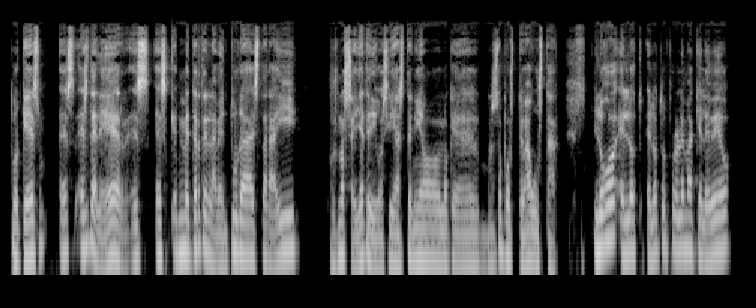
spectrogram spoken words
Porque es, es, es de leer, es, es meterte en la aventura, estar ahí. Pues no sé, ya te digo, si has tenido lo que. pues Eso pues te va a gustar. Y luego el, el otro problema que le veo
